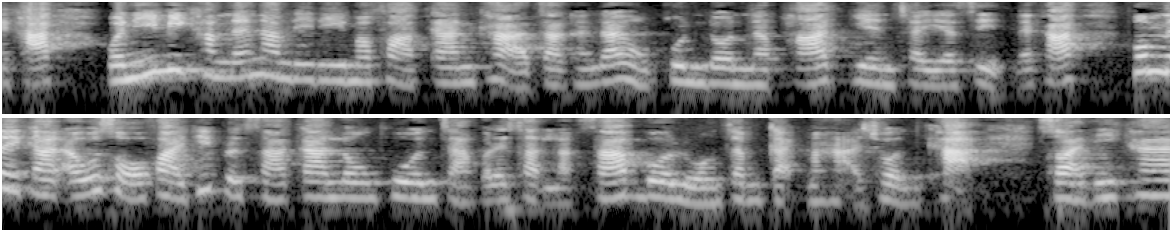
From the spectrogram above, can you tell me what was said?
นะคะ วันนี้มีคำแนะนำดีๆ มาฝากกันค่ะ จากทางด้านของคุณดนพัฒน์เย็นชัยสิทธิ์นะคะผู้อำนวยการอาวุโสฝ่ายที่ปรึกษาการลงทุนจากบริษัทหลักทรัพย์บัวหลวงจำกัดมหาชนค่ะ สวัสดีค่ะ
